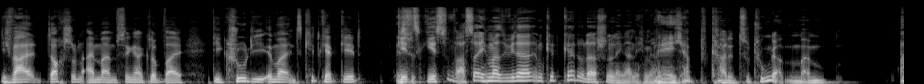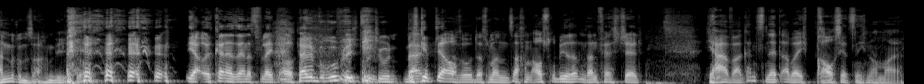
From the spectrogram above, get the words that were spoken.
ich war doch schon einmal im Swingerclub, weil die Crew, die immer ins KitKat geht, Geht's, ist, gehst du, warst du eigentlich mal wieder im KitKat oder schon länger nicht mehr? nee, ich habe gerade zu tun gehabt mit meinen anderen Sachen, die ich so. ich Ja, und kann ja sein, dass vielleicht auch. hatte beruflich zu tun. Es Nein. gibt ja auch so, dass man Sachen ausprobiert hat und dann feststellt, ja, war ganz nett, aber ich brauch's jetzt nicht nochmal.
